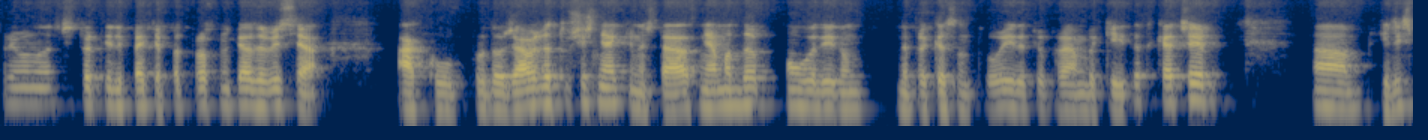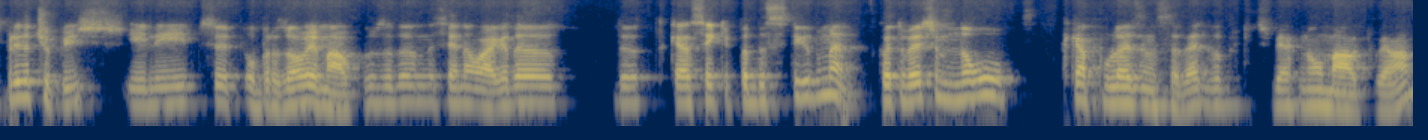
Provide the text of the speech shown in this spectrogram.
примерно на четвърти или петия път просто ми каза, вися, ако продължаваш да тушиш някакви неща, аз няма да мога да идвам непрекъснато и да ти оправям бакиите. Така че а, или спри да чупиш, или се образовай малко, за да не се налага да, да така всеки път да се стига до мен. Което беше много така полезен съвет, въпреки че бях много малък тогава.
